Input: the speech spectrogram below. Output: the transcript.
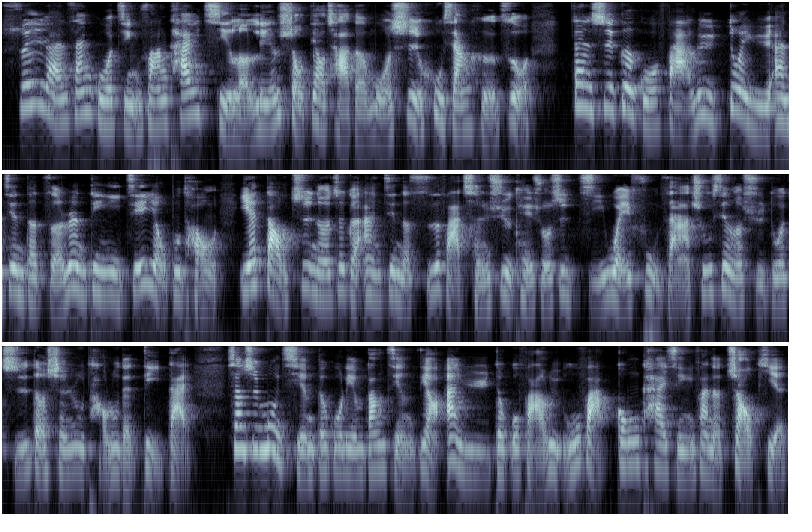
虽然三国警方开启了联手调查的模式，互相合作。但是各国法律对于案件的责任定义皆有不同，也导致呢这个案件的司法程序可以说是极为复杂，出现了许多值得深入讨论的地带。像是目前德国联邦检调碍于德国法律无法公开嫌疑犯的照片，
